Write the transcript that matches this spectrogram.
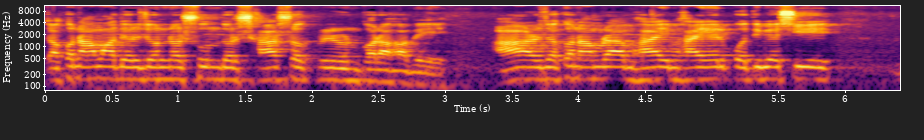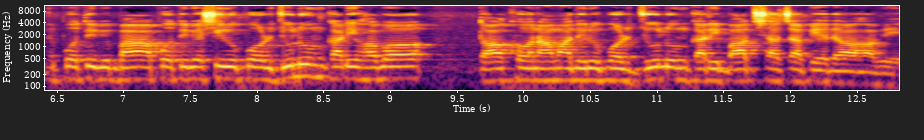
তখন আমাদের জন্য সুন্দর শাসক প্রেরণ করা হবে। আর যখন আমরা ভাই ভাইয়ের প্রতিবেশী, প্রতি বা প্রতিবেশীর উপর জুলুমকারী হব, তখন আমাদের উপর জুলুমকারী বাদশা চাপিয়ে দেওয়া হবে।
